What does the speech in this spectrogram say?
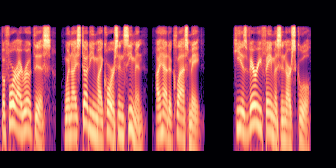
Before I wrote this, when I study my course in seaman, I had a classmate. He is very famous in our school.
